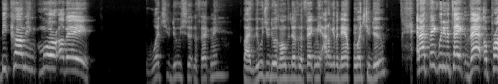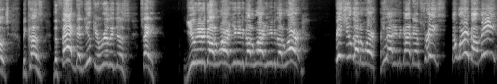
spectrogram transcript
becoming more of a what you do shouldn't affect me. Like, do what you do as long as it doesn't affect me. I don't give a damn what you do. And I think we need to take that approach because the fact that you can really just say, you need to go to work, you need to go to work, you need to go to work. Bitch, you go to work. You out in the goddamn streets. Don't worry about me.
